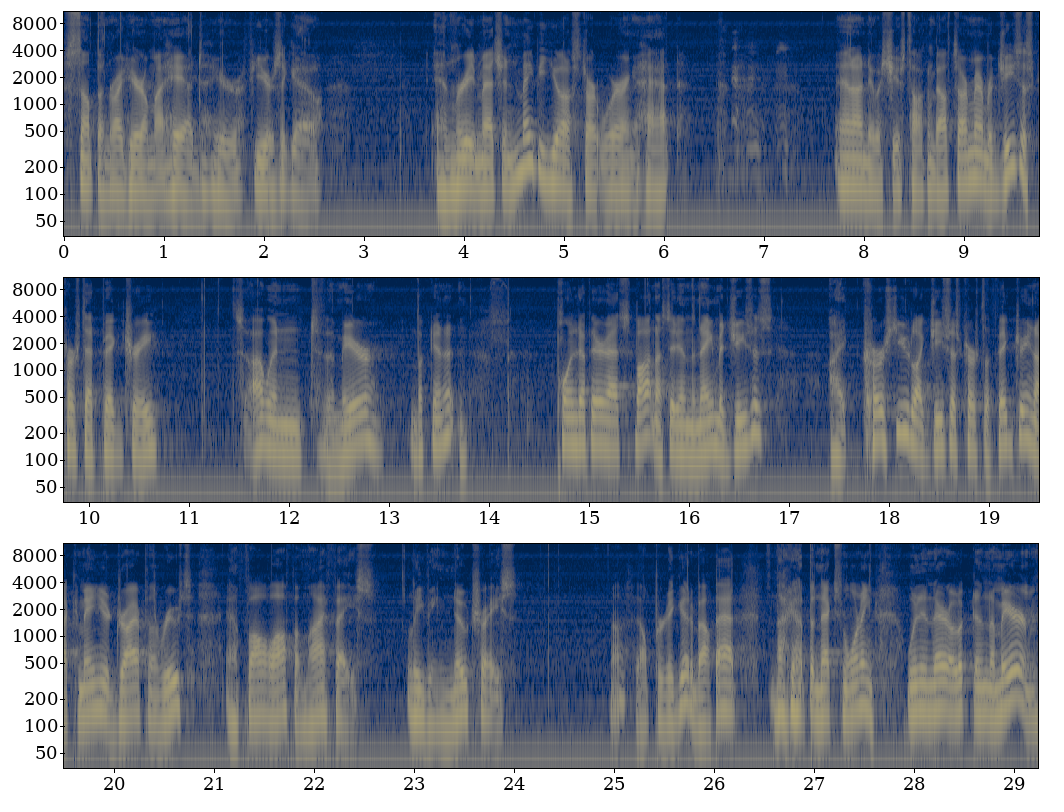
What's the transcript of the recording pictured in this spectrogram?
something right here on my head here a few years ago. And Marie mentioned, maybe you ought to start wearing a hat. and I knew what she was talking about. So I remember Jesus cursed that fig tree. So I went to the mirror, looked in it, and pointed up there at that spot, and I said, In the name of Jesus, I curse you like Jesus cursed the fig tree, and I command you to dry up from the roots and fall off of my face, leaving no trace. I felt pretty good about that. I got up the next morning, went in there, looked in the mirror, and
